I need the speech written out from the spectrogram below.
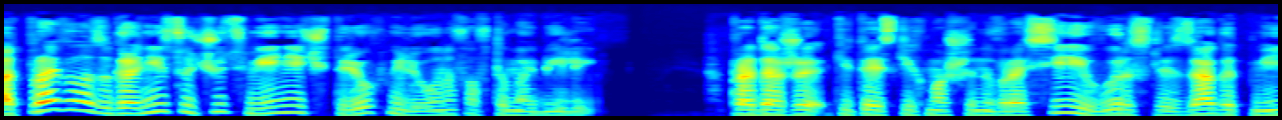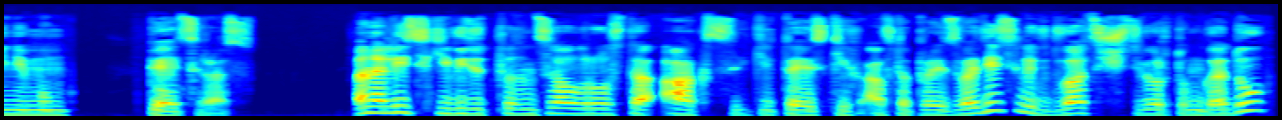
отправила за границу чуть менее 4 миллионов автомобилей. Продажи китайских машин в России выросли за год минимум в пять раз. Аналитики видят потенциал роста акций китайских автопроизводителей в 2024 году,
